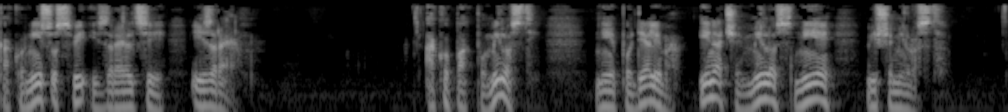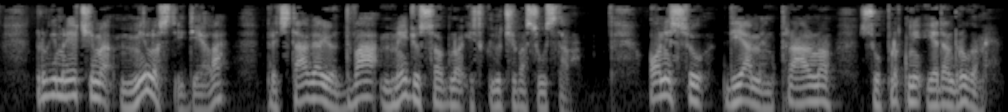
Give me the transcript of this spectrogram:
kako nisu svi Izraelci Izrael. Ako pak po milosti nije po djelima, inače milost nije više milost. Drugim riječima, milost i djela predstavljaju dva međusobno isključiva sustava. Oni su diametralno suprotni jedan drugome.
